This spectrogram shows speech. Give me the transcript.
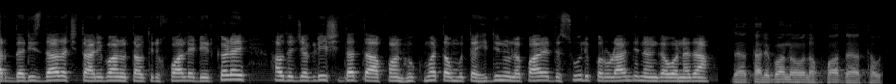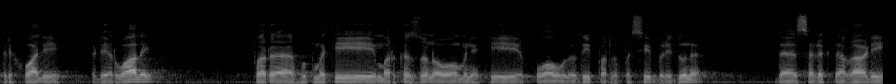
ارګ دریځ دا ده چې طالبانو تاوتریخوالی ډېر کړی او د جګړې شدت د افغان حکومت او متحدینو لپاره یې د سولې پر وړاندې ننګونه ده. د طالبانو له خوا د تاوتریخوالي ډېروالی، پر حکومتي مرکزونو او امنیتي قواوو د دوی پرلپسې بریدونه، د سړک د غاړې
